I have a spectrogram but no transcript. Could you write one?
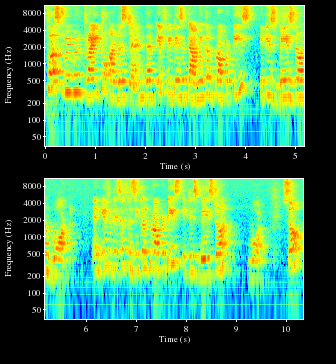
first we will try to understand that if it is a chemical properties it is based on what and if it is a physical properties it is based on what. So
